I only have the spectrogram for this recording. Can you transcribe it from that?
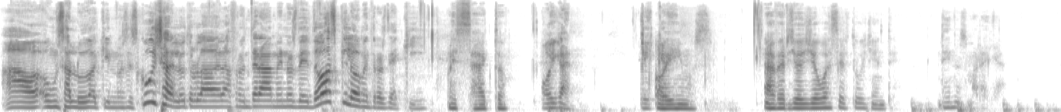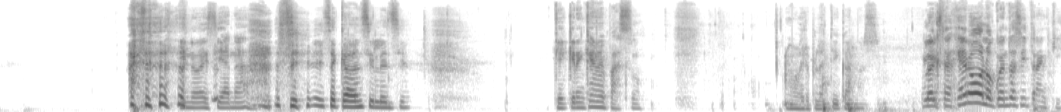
Ah, un saludo a quien nos escucha al otro lado de la frontera a menos de dos kilómetros de aquí. Exacto. Oigan, ¿qué? Oímos. A ver, yo, yo voy a ser tu oyente. Dinos, Maraya. y no decía nada. Sí, se acaba en silencio. ¿Qué creen que me pasó? A ver, platícanos. ¿Lo exagero o lo cuento así tranqui?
